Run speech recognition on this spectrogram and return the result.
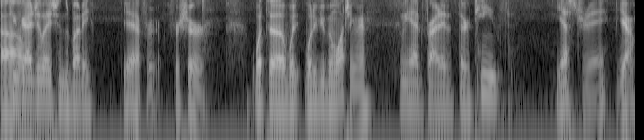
Uh, Congratulations, buddy. yeah, for for sure. What uh what what have you been watching, man? We had Friday the 13th yesterday. Yeah.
